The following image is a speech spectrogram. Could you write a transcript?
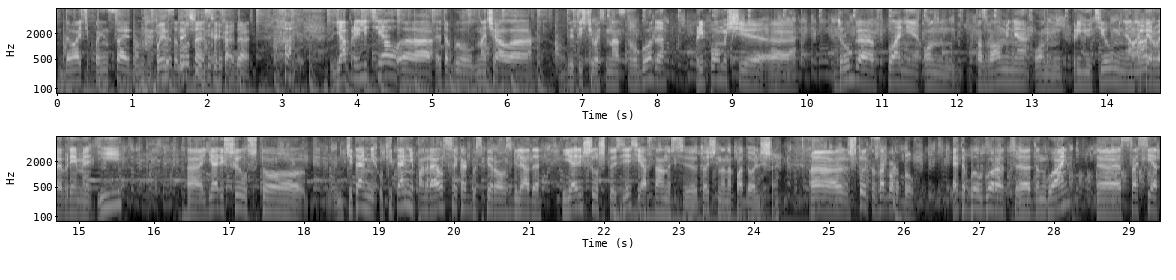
Давайте по инсайдам. По инс- ну да, слегка, да. Я прилетел, э, это был начало 2018 года, при помощи э, друга в плане, он позвал меня, он приютил меня Ага. на первое время, и э, я решил, что Китай мне, Китай мне понравился как бы с первого взгляда, и я решил, что здесь я останусь э, точно на подольше. А, что это за город был? Это был город э, Дангуань, э, сосед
